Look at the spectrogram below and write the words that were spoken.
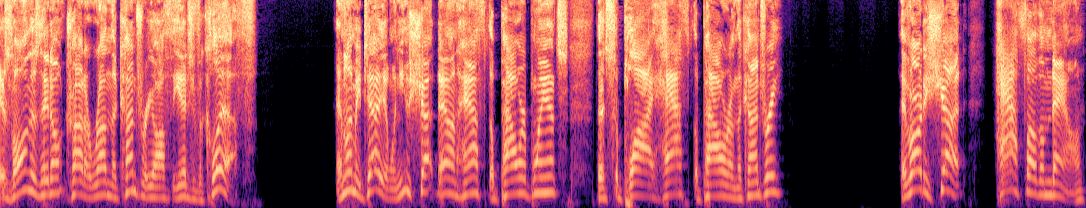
as long as they don't try to run the country off the edge of a cliff. And let me tell you, when you shut down half the power plants that supply half the power in the country, they've already shut half of them down,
